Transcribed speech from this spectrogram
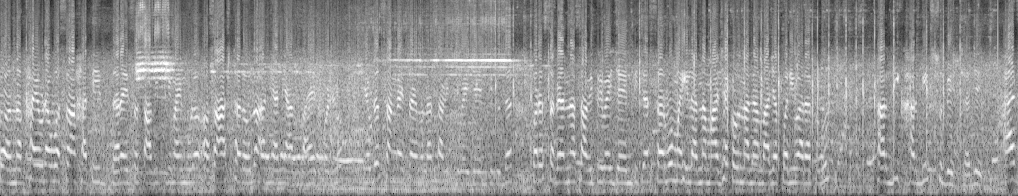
क नखा एवढा वसा हाती धरायचं सावित्रीबाईमुळं असं आज ठरवलं आणि आणि आज बाहेर पडलो. एवढंच सांगायचं आहे मला सावित्रीबाई जयंतीबद्दल. परत सगळ्यांना सावित्रीबाई जयंतीच्या सर्व महिलांना माझ्याकडून आणि माझ्या परिवाराकडून हार्दिक हार्दिक शुभेच्छा. जे आज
